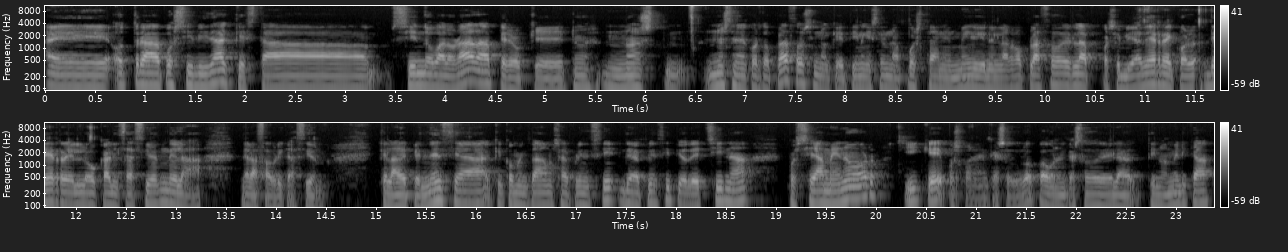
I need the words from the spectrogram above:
eh, otra posibilidad que está siendo valorada, pero que no, es, en el corto plazo, sino que tiene que ser una apuesta en el medio y en el largo plazo, es la posibilidad de, relocalización de la, fabricación. Que la dependencia que comentábamos al, principio de China pues sea menor y que, pues en el caso de Europa o en el caso de Latinoamérica,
